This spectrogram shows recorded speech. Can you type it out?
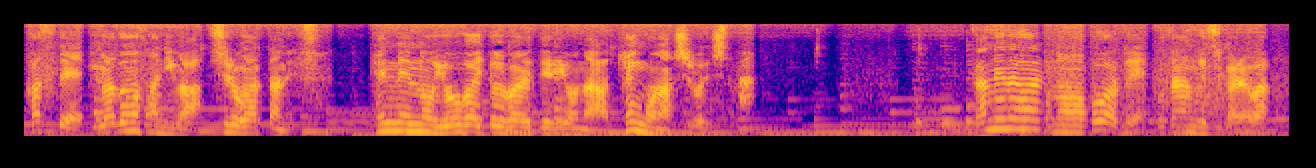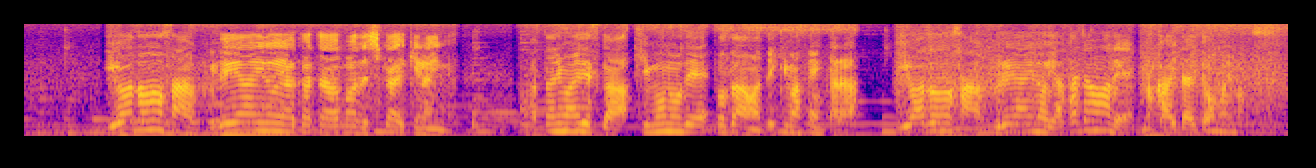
かつて岩戸の山には城があったんです。天然の妖怪と呼ばれているような堅固な城でした。残念ながら、この小和瀬登山口からは、岩戸の山ふれあいの館までしか行けないんです。当たり前ですが、着物で登山はできませんから、岩戸の山ふれあいの館まで向かいたいと思います。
